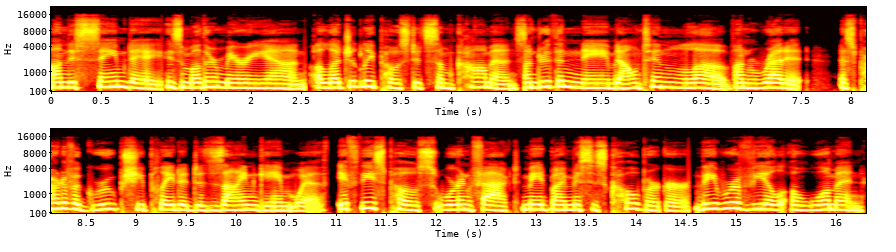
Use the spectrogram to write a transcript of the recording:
On this same day, his mother Marianne allegedly posted some comments under the name Downton Love on Reddit as part of a group she played a design game with. If these posts were in fact made by Mrs. Kohberger, they reveal a woman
